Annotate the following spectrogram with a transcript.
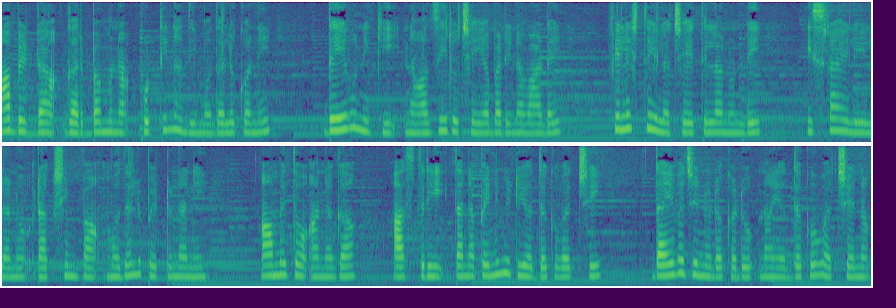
ఆ బిడ్డ గర్భమున పుట్టినది మొదలుకొని దేవునికి నాజీరు చేయబడినవాడై ఫిలిస్తీన్ల చేతిలో నుండి ఇస్రాయేలీలను రక్షింప మొదలుపెట్టునని ఆమెతో అనగా ఆ స్త్రీ తన పెనిమిటి యొద్దకు వచ్చి దైవజనుడొకడు నా యొద్దకు వచ్చెను.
